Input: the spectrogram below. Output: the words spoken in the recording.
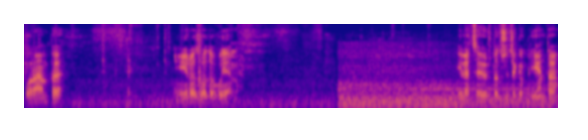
po rampę i rozładowujemy. I lecę już do trzeciego klienta.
